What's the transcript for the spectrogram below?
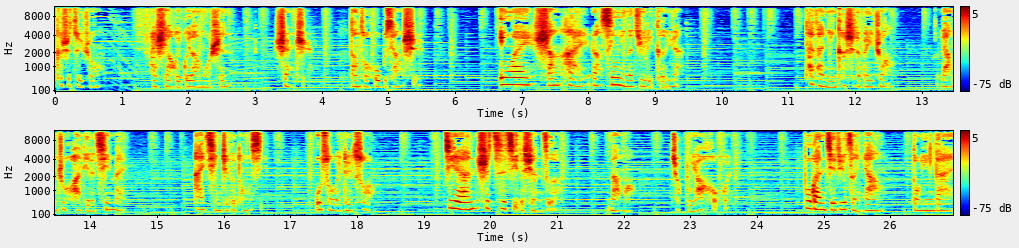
可是最终，还是要回归到陌生，甚至当做互不相识。因为伤害让心灵的距离隔远。泰坦尼克式的悲壮，梁祝化蝶的凄美。爱情这个东西，无所谓对错。既然是自己的选择，那么就不要后悔。不管结局怎样，都应该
